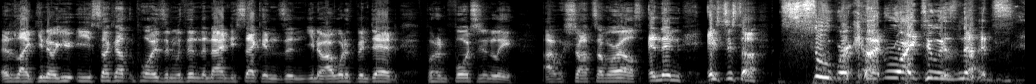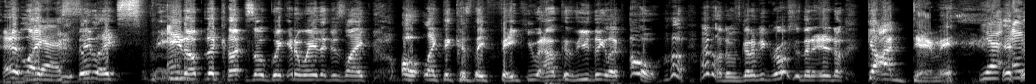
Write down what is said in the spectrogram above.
And like, you know, you, you sucked out the poison within the 90 seconds and, you know, I would have been dead. But unfortunately, I was shot somewhere else. And then it's just a super cut right to his nuts. And like, Yes. they like speed And- up the cut so quick in a way that just like, oh, like, because they fake you out because you think like, oh, huh, I thought it was going to be grosser than it ended up. God damn it. Yeah, and,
